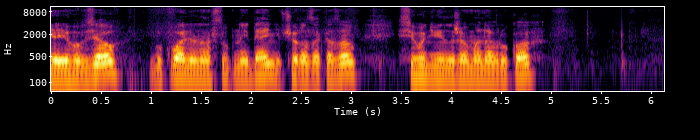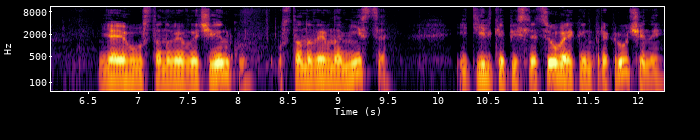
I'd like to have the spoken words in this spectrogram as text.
Я його взяв буквально на наступний день, вчора заказав. Сьогодні він вже в мене в руках. Я його установив личинку, установив на місце. І тільки після цього, як він прикручений,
